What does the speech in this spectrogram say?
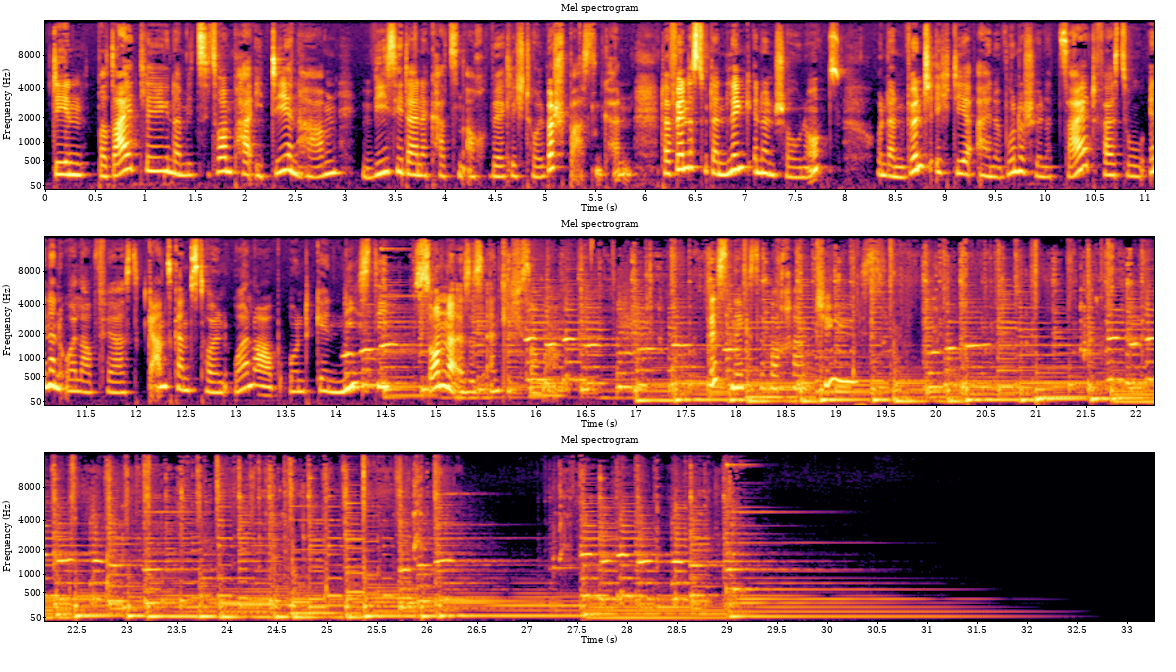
den bereitlegen, damit sie so ein paar Ideen haben, wie sie deine Katzen auch wirklich toll bespaßen können. Da findest du den Link in den Show Notes und dann wünsche ich dir eine wunderschöne Zeit, falls du in den Urlaub fährst. Ganz, ganz tollen Urlaub und genieß die Sonne. Es ist endlich Sommer. Bis nächste Woche. Tschüss.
